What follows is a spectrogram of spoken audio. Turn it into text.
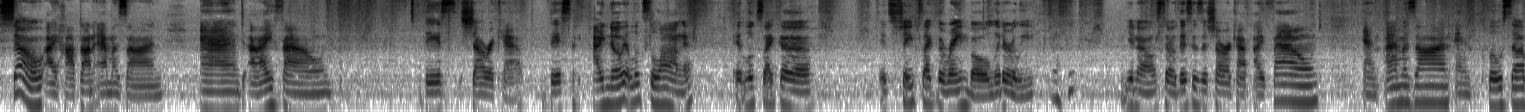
So I hopped on Amazon and I found this shower cap. This, I know it looks long. It looks like a, it's shaped like the rainbow, literally. Mm-hmm. you know, so this is a shower cap I found and Amazon and close up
